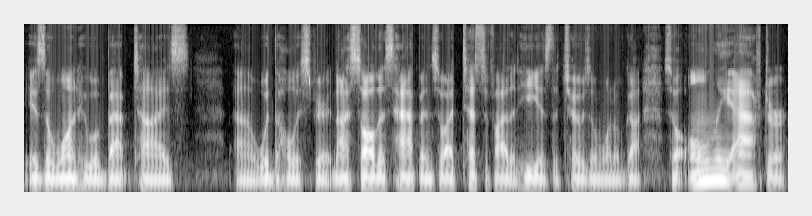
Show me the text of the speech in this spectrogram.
is the one who will baptize uh, with the Holy Spirit. And I saw this happen, so I testify that he is the chosen one of God. So only after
